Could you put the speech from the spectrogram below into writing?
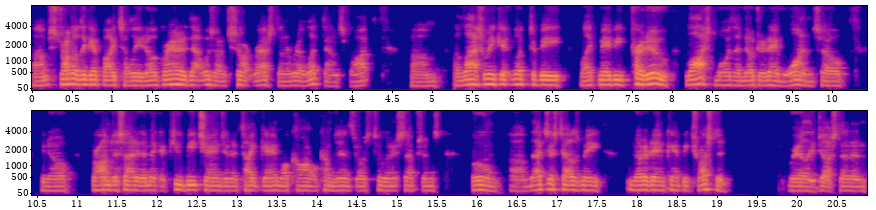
Um, struggled to get by Toledo. Granted, that was on short rest and a real letdown spot. Um, and last week it looked to be like maybe Purdue lost more than Notre Dame won. So, you know, Brohm decided to make a QB change in a tight game. O'Connell comes in, throws two interceptions. Boom. Um, that just tells me Notre Dame can't be trusted, really, Justin. And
